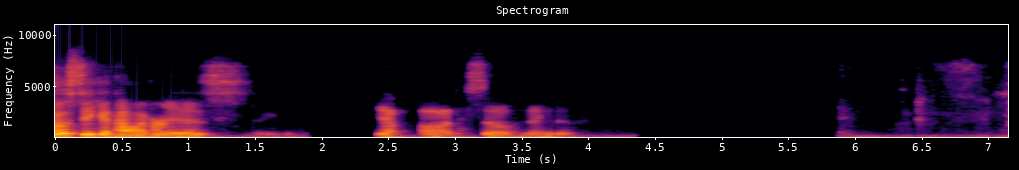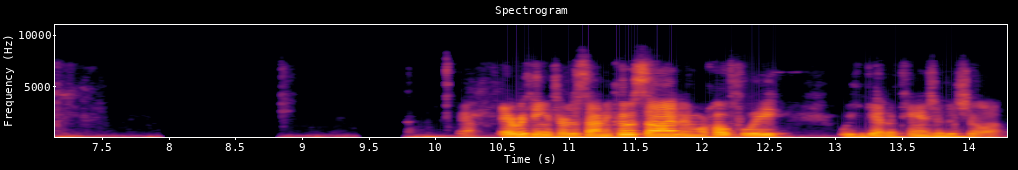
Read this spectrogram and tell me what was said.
Cosecant, however, is, yeah, odd, so negative. Yeah, everything in terms of sine and cosine, and we're hopefully, we can get a tangent to show up.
